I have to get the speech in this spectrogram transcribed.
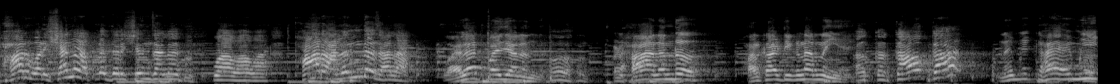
फार वर्षानं आपलं दर्शन झालं. वा वा वा. फार आनंद झाला. व्हायलाच पाहिजे आनंद. हो. पण हा आनंद फार काळ टिकणार नाहीये. अ, क- का हो, का? नाही म्हणजे काय आहे, मी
